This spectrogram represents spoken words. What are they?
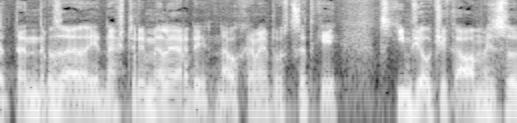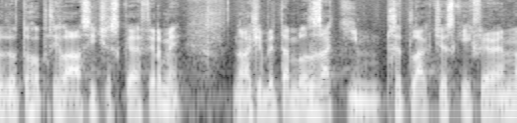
e, tender za 1,4 miliardy na ochranné prostředky s tím, že očekáváme, že se do toho přihlásí české firmy. No a že by tam byl zatím přetlak českých firm,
